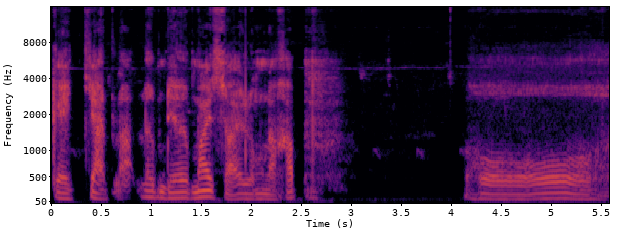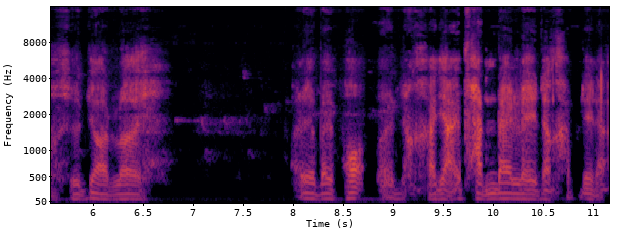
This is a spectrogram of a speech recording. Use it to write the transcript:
แก่จัดละเริ่มเดียวไม้สอยลงนะครับ โอ้โห สุดยอดเลยอาไปเพาะขยายพันธุ์ได้เลยนะครับเนี่ยนะ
